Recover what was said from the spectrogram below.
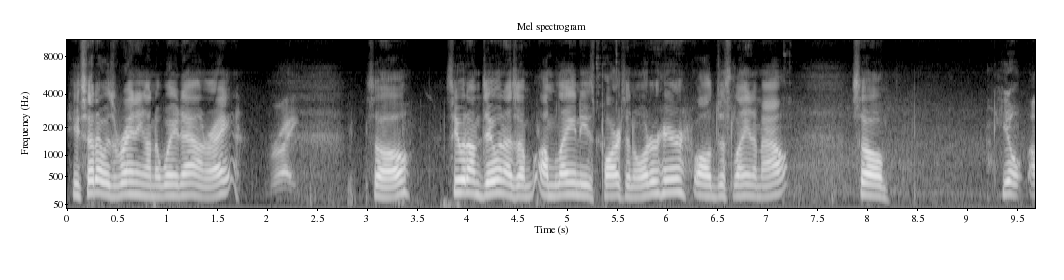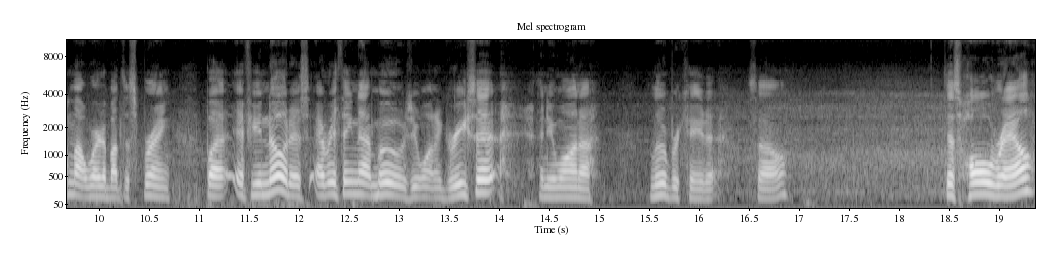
He said it was raining on the way down, right? Right. So, see what I'm doing as I'm, I'm laying these parts in order here? Well, just laying them out. So, you don't, I'm not worried about the spring. But if you notice, everything that moves, you want to grease it and you want to lubricate it. So, this whole rail,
